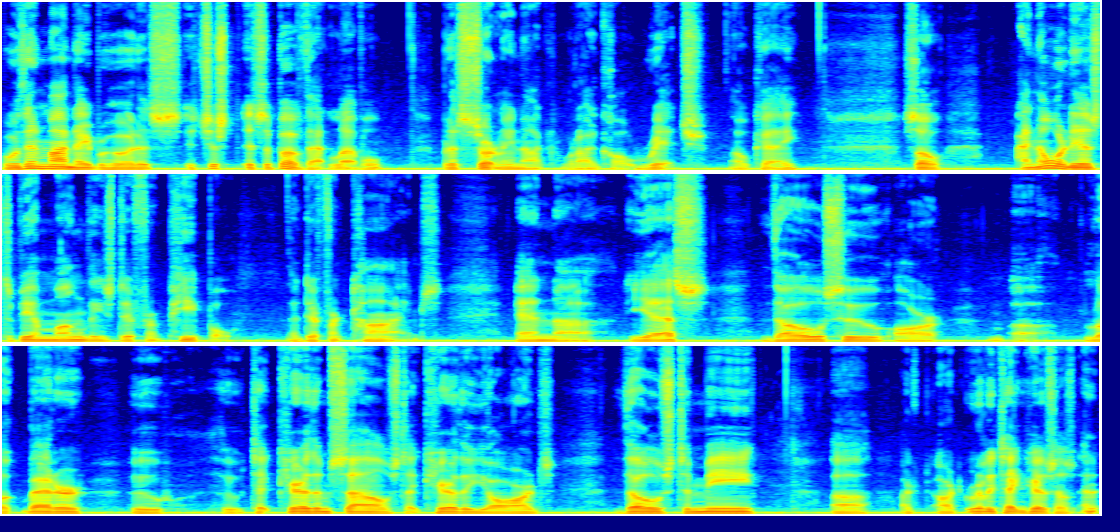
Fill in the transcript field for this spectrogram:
But within my neighborhood, it's it's just it's above that level, but it's certainly not what I'd call rich. Okay, so I know what it is to be among these different people at different times, and uh, yes, those who are uh, look better, who who take care of themselves, take care of the yards. Those, to me, uh, are, are really taking care of themselves and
